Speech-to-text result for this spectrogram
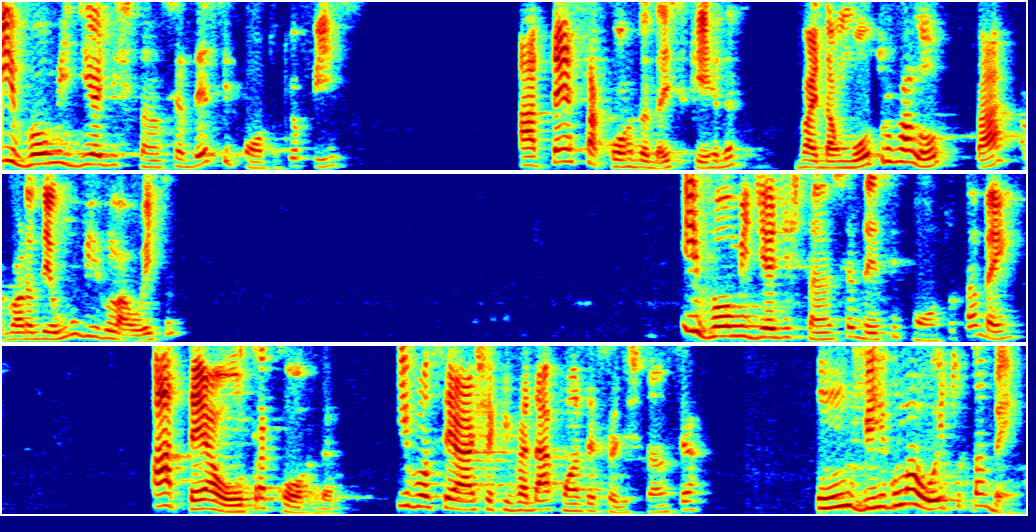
E vou medir a distância desse ponto que eu fiz até essa corda da esquerda. Vai dar um outro valor, tá? Agora deu 1,8. E vou medir a distância desse ponto também até a outra corda. E você acha que vai dar quanto essa distância? 1,8 também.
